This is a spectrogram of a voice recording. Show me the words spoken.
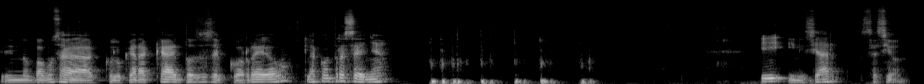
Y nos vamos a colocar acá entonces el correo, la contraseña. Y iniciar sesión.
